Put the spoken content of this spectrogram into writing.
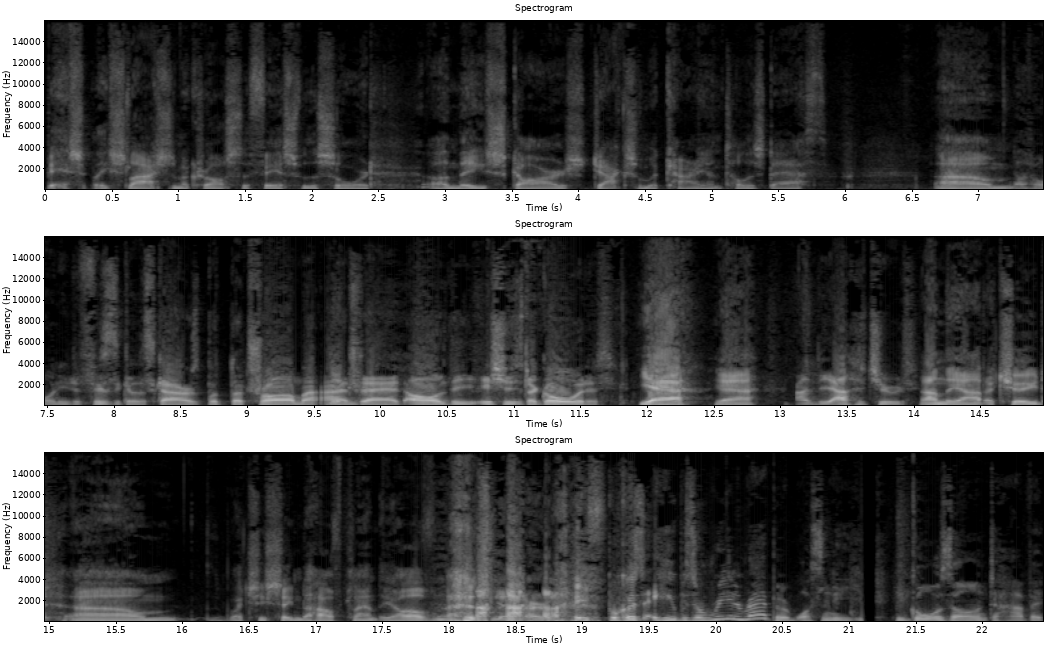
basically slashed him across the face with a sword. And these scars Jackson would carry until his death. Um, Not only the physical scars, but the trauma The and tra- uh, all the issues that go with it, yeah, yeah. and the attitude. and the attitude, um, which he seemed to have plenty of in his later life. Because he was a real rebel, wasn't he? He goes on to have a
